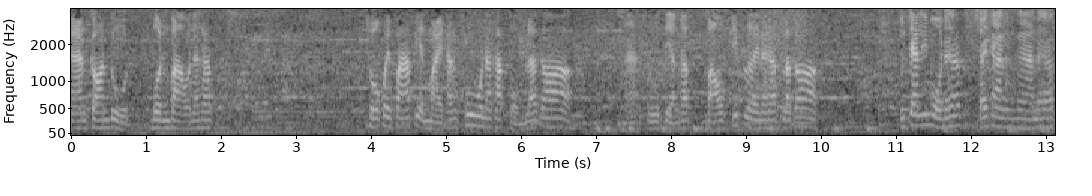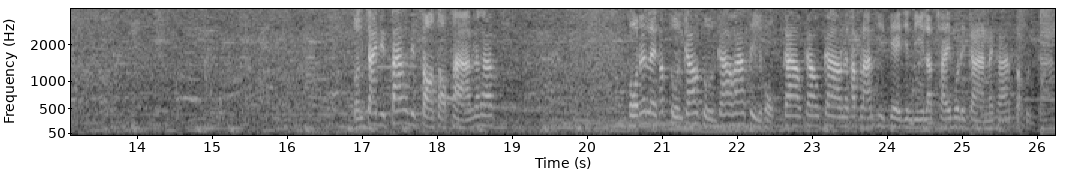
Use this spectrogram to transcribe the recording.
งานกรดูดบนเบานะครับ โชคไฟฟ้าเปลี่ยนใหม่ทั้งคู่นะครับผมแล้วก็นะดูเสียงครับเบาคลิปเลยนะครับ แล้วก็กุญแจรีโมทนะครับ ใช้การทำงานนะครับ สนใจติดตั้งติดต่อสอบถามนะครับ โทรได้เลยครับ 0909546999 นะครับ ร้านทีเจยินดีรับใช้บริการนะครับ ขอบคุณครับ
